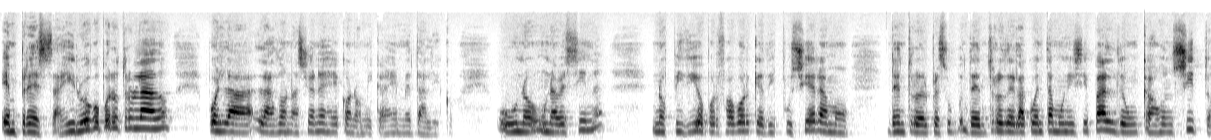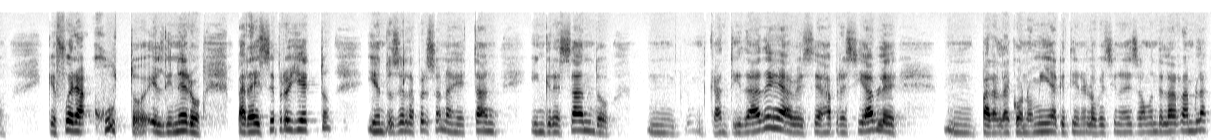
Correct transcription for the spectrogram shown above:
empresas. Y luego, por otro lado, pues las donaciones económicas en metálico. Una vecina nos pidió, por favor, que dispusiéramos dentro, del dentro de la cuenta municipal de un cajoncito que fuera justo el dinero para ese proyecto y entonces las personas están ingresando cantidades a veces apreciables mm, para la economía que tienen los vecinos de San de la Rambla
